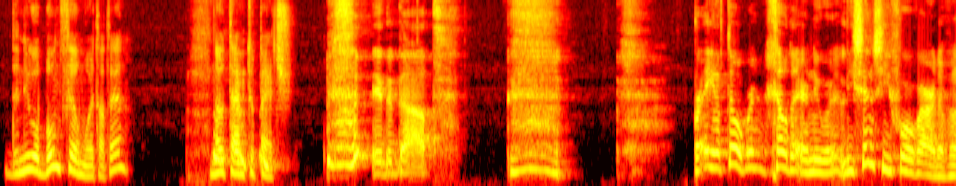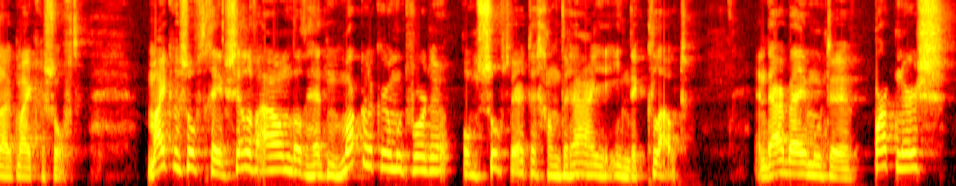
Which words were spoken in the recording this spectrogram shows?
de nieuwe Bondfilm wordt dat, hè? No Time to Patch. Inderdaad. Per 1 oktober gelden er nieuwe licentievoorwaarden vanuit Microsoft. Microsoft geeft zelf aan dat het makkelijker moet worden om software te gaan draaien in de cloud. En daarbij moeten partners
